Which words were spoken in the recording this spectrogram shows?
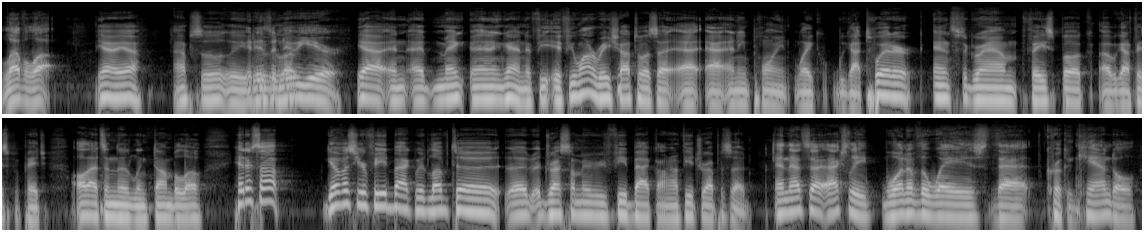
level up. Yeah, yeah, absolutely. It is a would new year. Yeah, and uh, make and again, if you if you want to reach out to us at, at, at any point, like we got Twitter, Instagram, Facebook, uh, we got a Facebook page. All that's in the link down below. Hit us up. Give us your feedback. We'd love to uh, address some of your feedback on a future episode. And that's uh, actually one of the ways that Crooked Candle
